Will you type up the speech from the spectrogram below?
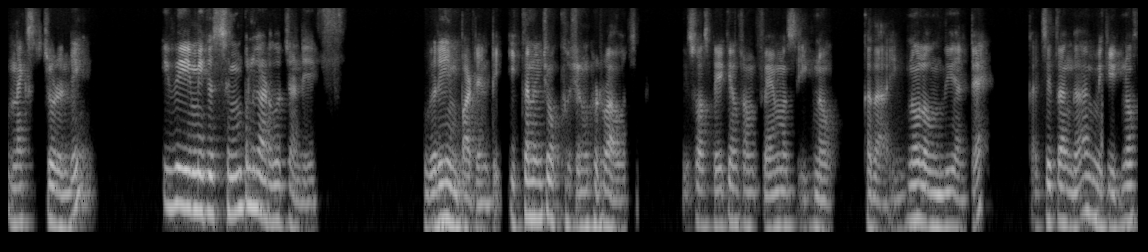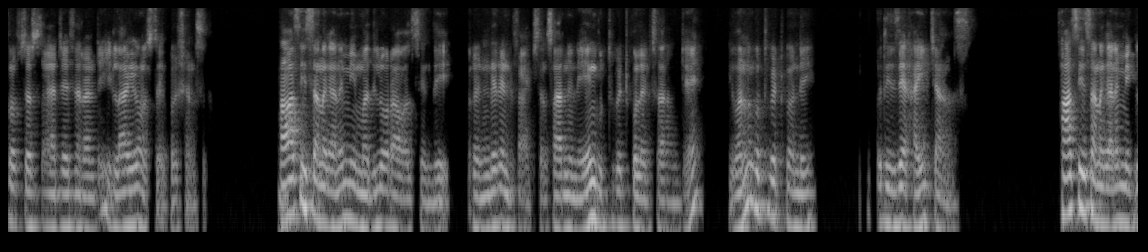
next చూడండి. ఇది మీకు సింపుల్గా అడగొచ్చండి. వెరీ ఇంపార్టెంట్. ఇక్కడ నుంచి ఒక క్వశ్చన్ కూడా రావచ్చు. This was taken from famous IGNOU కదా ఇగ్నోలో ఉంది అంటే ఖచ్చితంగా మీకు ఇగ్నో ప్రొఫెసర్స్ తయారు చేశారంటే ఇలాగే వస్తాయి క్వశ్చన్స్ హాసీస్ అనగానే మీ మదిలో రావాల్సింది. రెండే రెండు ఫ్యాక్ట్స్ సార్ నేను ఏం గుర్తుపెట్టుకోలేదు సార్ అంటే ఇవన్నీ గుర్తుపెట్టుకోండి. It is a high chance Khasis అనగానే మీకు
